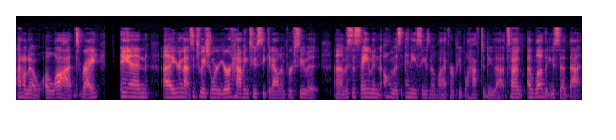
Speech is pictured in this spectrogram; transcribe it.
I don't know, a lot, right? And uh, you're in that situation where you're having to seek it out and pursue it. Um, it's the same in almost any season of life where people have to do that. So I, I love that you said that.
